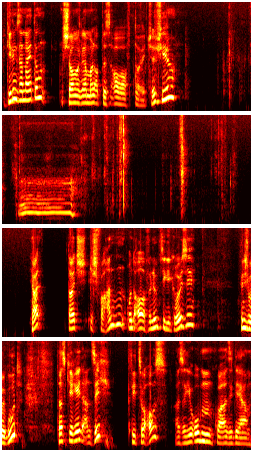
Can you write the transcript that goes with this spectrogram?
Bedienungsanleitung. Schauen wir gleich mal, ob das auch auf Deutsch ist hier. Äh. Ja, Deutsch ist vorhanden und auch eine vernünftige Größe. Finde ich mal gut. Das Gerät an sich sieht so aus. Also hier oben quasi der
